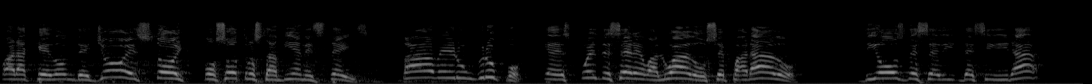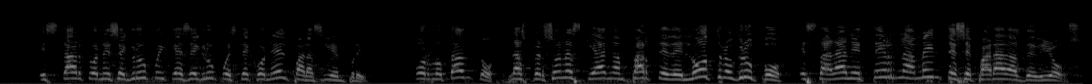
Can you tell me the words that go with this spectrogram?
para que donde yo estoy, vosotros también estéis. Va a haber un grupo que después de ser evaluado, separado, Dios decidirá estar con ese grupo y que ese grupo esté con él para siempre. Por lo tanto, las personas que hagan parte del otro grupo estarán eternamente separadas de Dios.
